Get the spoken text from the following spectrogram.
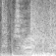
Shut up!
